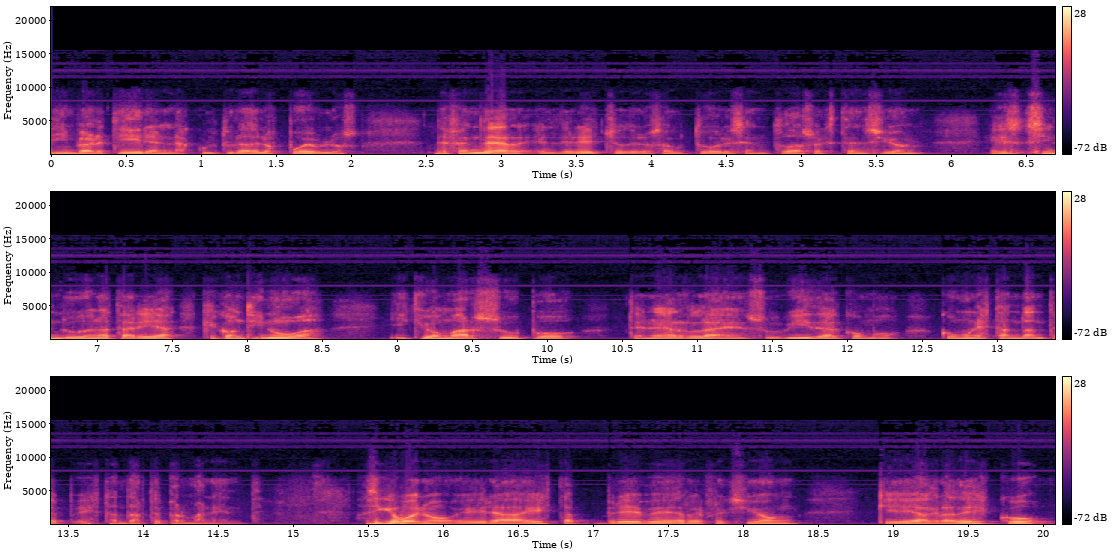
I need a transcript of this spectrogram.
invertir en la cultura de los pueblos, defender el derecho de los autores en toda su extensión es sin duda una tarea que continúa y que Omar supo tenerla en su vida como, como un estandarte, estandarte permanente. Así que bueno, era esta breve reflexión que agradezco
